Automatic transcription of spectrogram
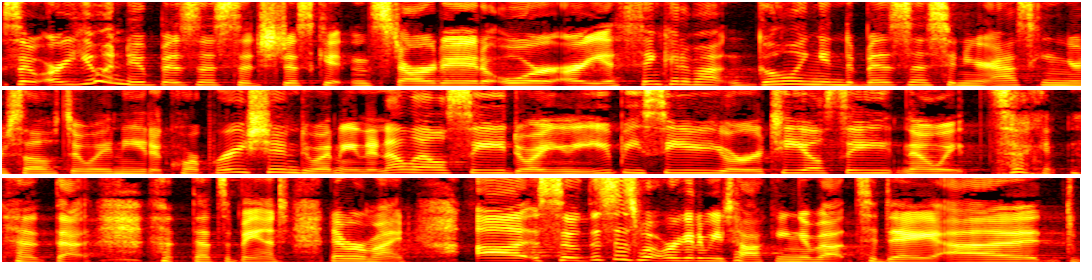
So, are you a new business that's just getting started, or are you thinking about going into business and you're asking yourself, do I need a corporation? Do I need an LLC? Do I need a UPC or a TLC? No, wait, second, that that's a band. Never mind. Uh, so, this is what we're going to be talking about today. Uh,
